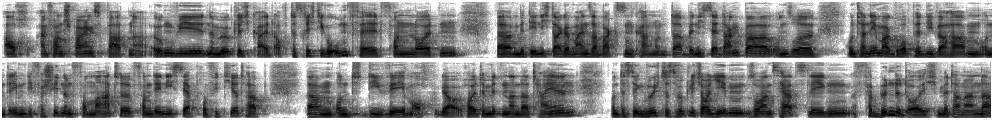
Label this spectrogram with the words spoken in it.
auch einfach ein Sparringspartner, irgendwie eine Möglichkeit, auch das richtige Umfeld von Leuten, äh, mit denen ich da gemeinsam wachsen kann. Und da bin ich sehr dankbar, unsere Unternehmergruppe, die wir haben und eben die verschiedenen Formate, von denen ich sehr profitiert habe ähm, und die wir eben auch ja, heute miteinander teilen. Und deswegen würde ich das wirklich auch jedem so ans Herz legen, verbündet euch miteinander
